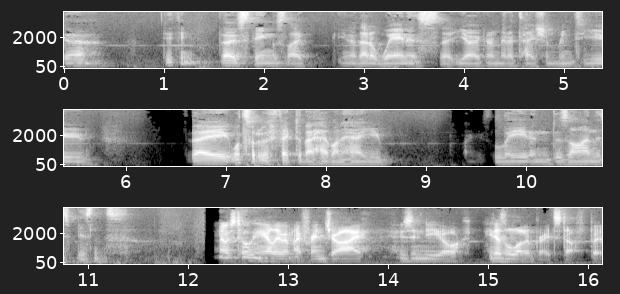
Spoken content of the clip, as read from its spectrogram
Yeah. Do you think those things like, you know, that awareness that yoga and meditation bring to you, they what sort of effect do they have on how you lead and design this business? I was talking earlier about my friend Jai, who's in New York. He does a lot of great stuff, but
